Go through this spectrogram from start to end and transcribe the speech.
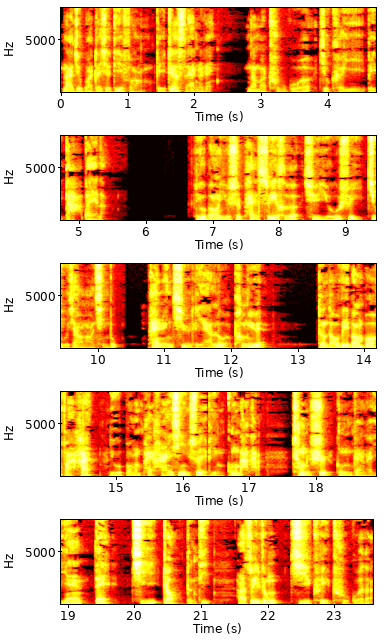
那就把这些地方给这三个人，那么楚国就可以被打败了。刘邦于是派随和去游说九江王秦布，派人去联络彭越。等到魏邦报反汉，刘邦派韩信率兵攻打他，乘势攻占了燕、代、齐、赵等地，而最终击溃楚国的，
